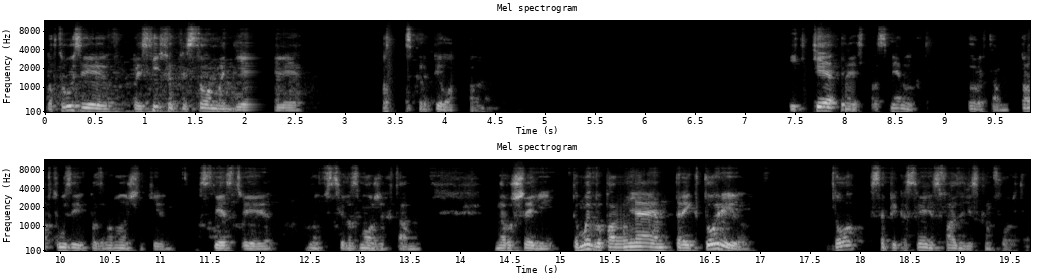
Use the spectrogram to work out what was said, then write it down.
протрузии в пояснично-крестовом отделе, скорпиона, и те спортсмены, которых там протрузии в позвоночнике вследствие ну, всевозможных там нарушений, то мы выполняем траекторию до соприкосновения с фазой дискомфорта.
